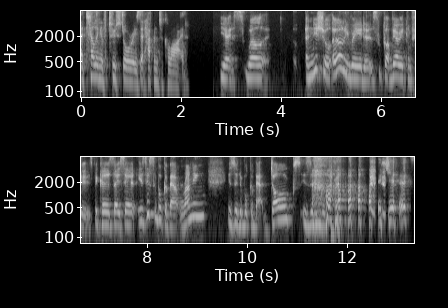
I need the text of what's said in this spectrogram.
a telling of two stories that happened to collide. Yes. Well, initial early readers got very confused because they said, Is this a book about running? Is it a book about dogs? Is it a book about yes.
